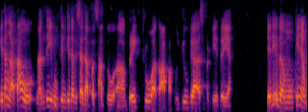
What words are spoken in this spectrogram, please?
Kita nggak tahu, nanti mungkin kita bisa dapat satu uh, breakthrough atau apa pun juga seperti itu ya. Jadi udah mungkin yang,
